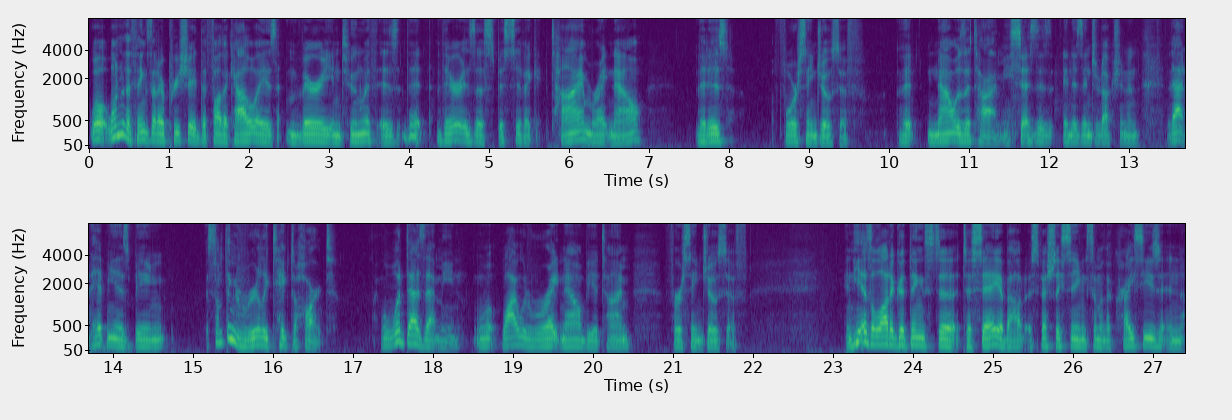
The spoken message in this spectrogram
Well, one of the things that I appreciate that Father Calloway is very in tune with is that there is a specific time right now that is for St. Joseph. That now is the time, he says in his introduction. And that hit me as being something to really take to heart. Well, what does that mean? Why would right now be a time for St. Joseph? And he has a lot of good things to, to say about, especially seeing some of the crises in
